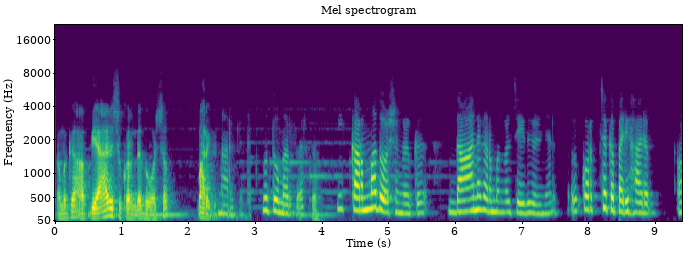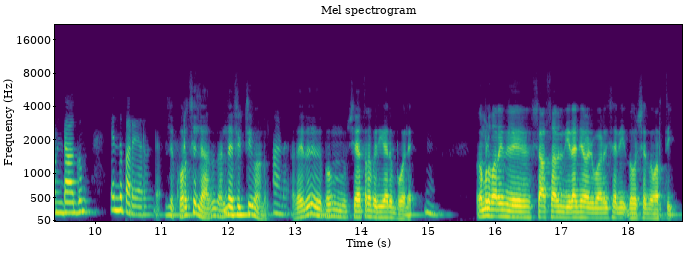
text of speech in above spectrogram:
നമുക്ക് ആ വ്യാഴ ശുക്രന്റെ ദോഷം മാറിക്കിട്ടും. സർ ഈ കർമ്മദോഷങ്ങൾക്ക് ദാനകർമ്മങ്ങൾ ചെയ്തു കഴിഞ്ഞാൽ കുറച്ചൊക്കെ പരിഹാരം ഉണ്ടാകും എന്ന് പറയാറുണ്ട്. ഇല്ല കുറച്ചില്ല. അത് നല്ല എഫക്റ്റീവാണ് ആണ്. അതായത് ഇപ്പം ക്ഷേത്ര പരിഹാരം പോലെ. നമ്മൾ പറയുന്നത് ശാസ്താവിന് നീരാഞ്ജന വഴിപാട് ശനി ദോഷം നിവർത്തി.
